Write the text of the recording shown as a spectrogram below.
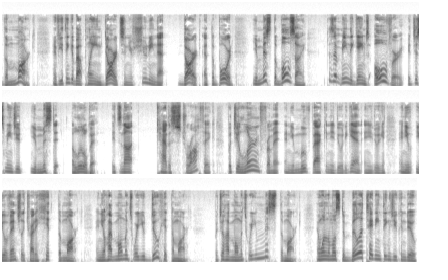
the mark. And if you think about playing darts and you're shooting that dart at the board, you missed the bullseye. It doesn't mean the game's over. It just means you you missed it a little bit. It's not catastrophic, but you learn from it and you move back and you do it again and you do it again and you you eventually try to hit the mark. And you'll have moments where you do hit the mark, but you'll have moments where you miss the mark. And one of the most debilitating things you can do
